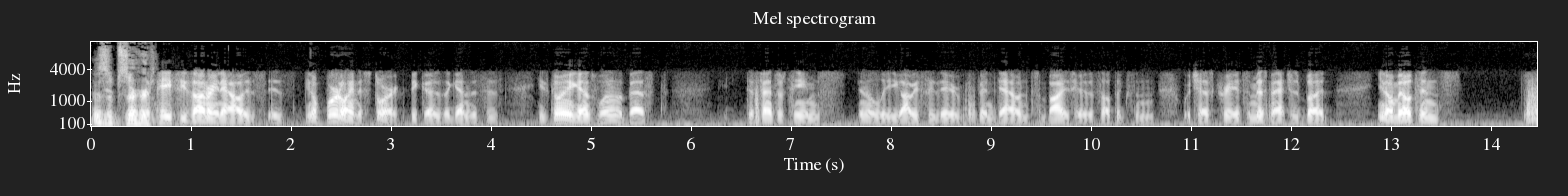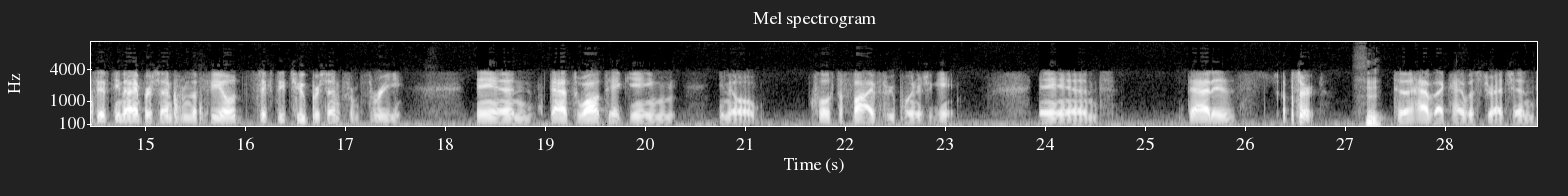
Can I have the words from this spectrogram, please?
this is absurd. The pace he's on right now is is you know borderline historic because again this is he's going against one of the best defensive teams in the league. Obviously they've been down some bodies here, the Celtics, and which has created some mismatches. But you know Middleton's 59% from the field, 62% from three, and that's while taking you know close to five three pointers a game, and that is absurd hmm. to have that kind of a stretch and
